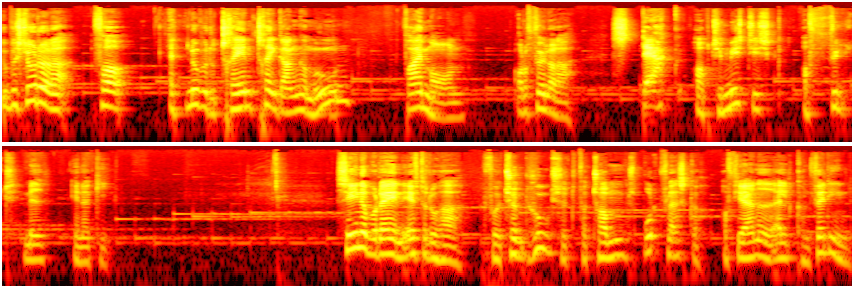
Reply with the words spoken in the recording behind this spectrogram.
Du beslutter dig for, at nu vil du træne tre gange om ugen fra i morgen og du føler dig stærk, optimistisk og fyldt med energi. Senere på dagen, efter du har fået tømt huset for tomme sprutflasker og fjernet alt konfettien,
